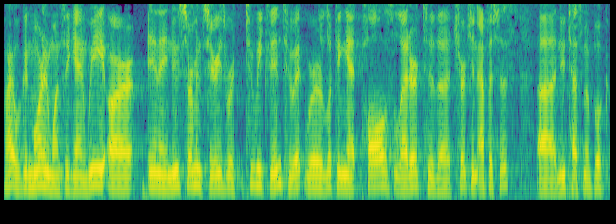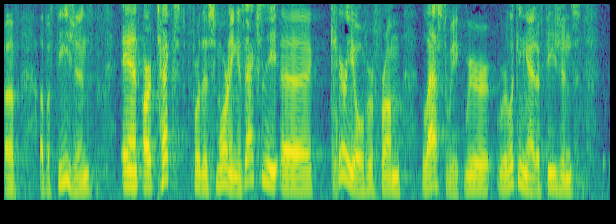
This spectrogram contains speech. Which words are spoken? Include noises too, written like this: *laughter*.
All right, well, good morning once again. We are in a new sermon series. We're two weeks into it. We're looking at Paul's letter to the church in Ephesus, uh, New Testament book of, of Ephesians. And our text for this morning is actually a carryover from last week. We're, we're looking at Ephesians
